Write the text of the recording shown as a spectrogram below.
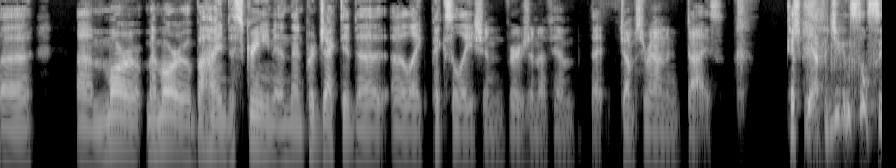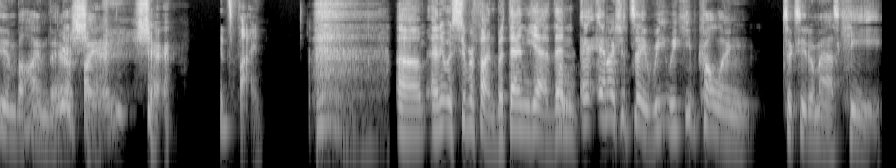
uh um, Mor- Mamoru behind the screen and then projected a, a like pixelation version of him that jumps around and dies. yeah but you can still see him behind there Yeah, sure, sure, it's fine. Um, and it was super fun. But then, yeah, then Oh, and i should say we, we keep calling tuxedo mask he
